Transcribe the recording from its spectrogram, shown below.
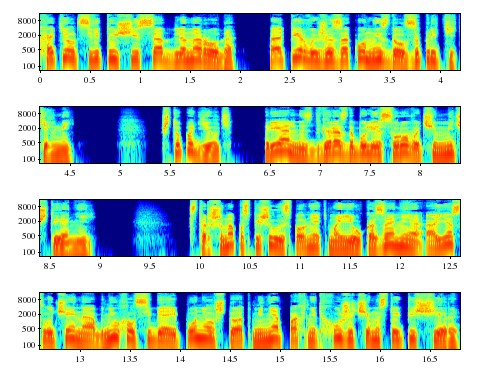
Хотел цветущий сад для народа, а первый же закон издал запретительный. Что поделать, Реальность гораздо более сурова, чем мечты о ней. Старшина поспешил исполнять мои указания, а я случайно обнюхал себя и понял, что от меня пахнет хуже, чем из той пещеры,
